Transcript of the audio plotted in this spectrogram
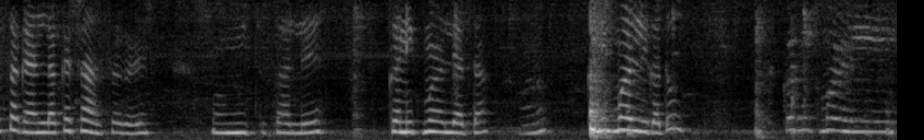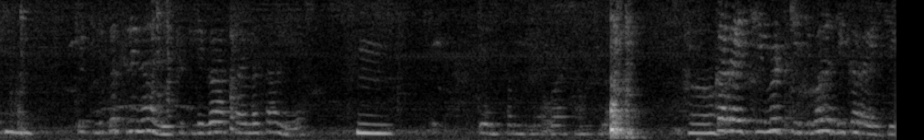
हाय सगळ्यांना कशा आहात सगळे? मम्मीचं चालले. कणिक मळली आता. कणिक मळली का तू? कणिक मळली. किटली कसली झाली? किटली घासायला चालली. करायची मटकीची भाजी करायची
